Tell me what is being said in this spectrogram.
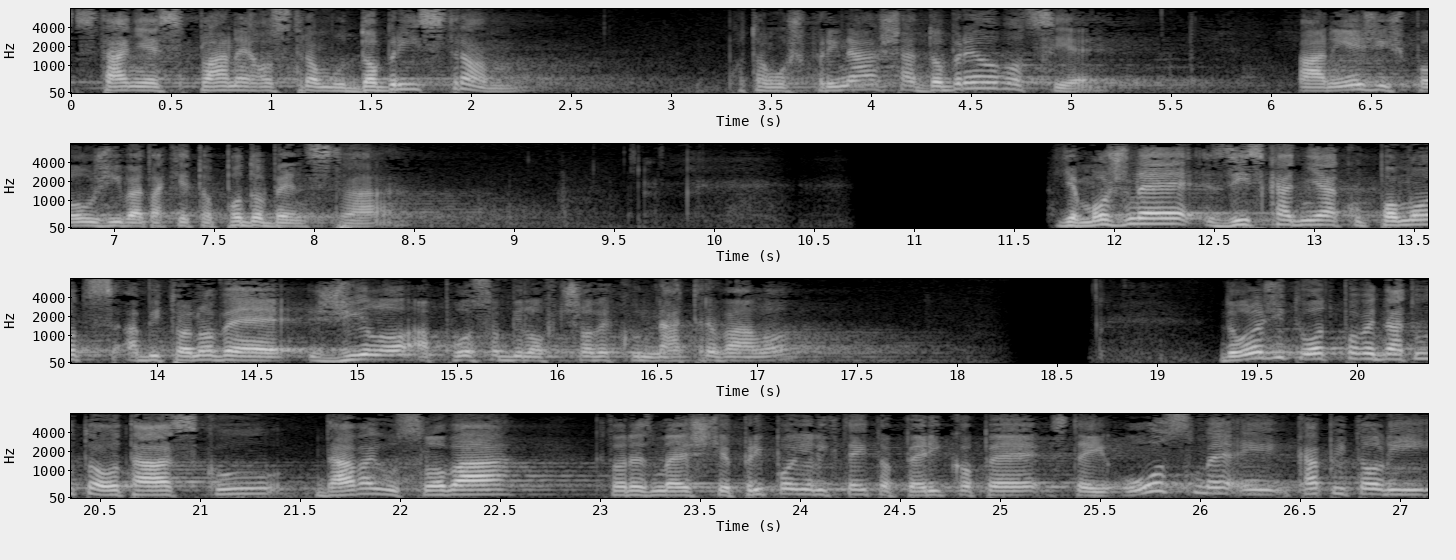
stane z planého stromu dobrý strom, potom už prináša dobré ovocie. Pán Ježiš používa takéto podobenstva. Je možné získať nejakú pomoc, aby to nové žilo a pôsobilo v človeku natrvalo? Dôležitú odpoveď na túto otázku dávajú slova ktoré sme ešte pripojili k tejto perikope z tej 8. kapitoly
